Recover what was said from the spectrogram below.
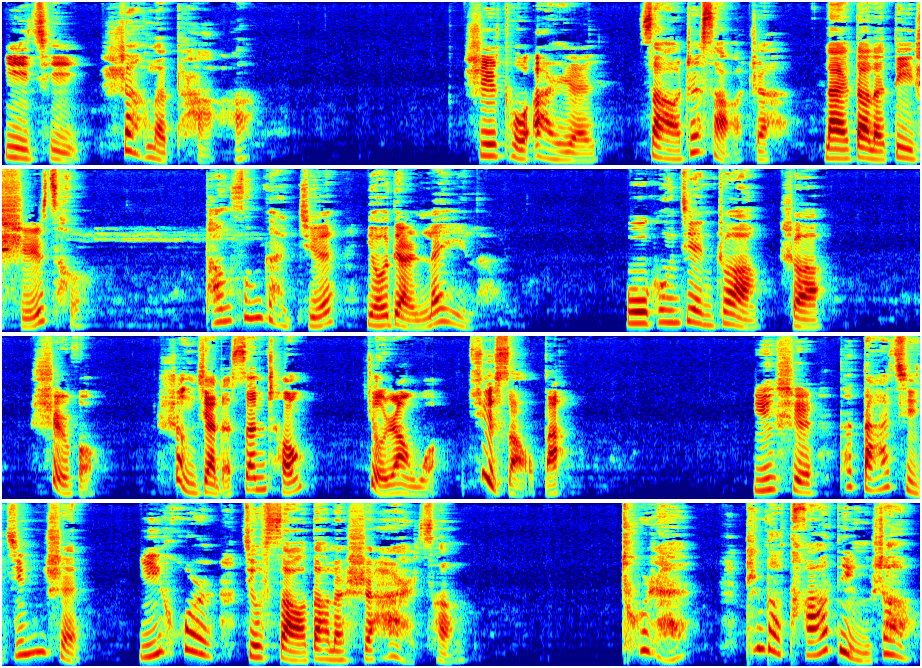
一起上了塔。师徒二人扫着扫着，来到了第十层。唐僧感觉有点累了，悟空见状说。师傅，剩下的三层就让我去扫吧。于是他打起精神，一会儿就扫到了十二层。突然听到塔顶上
